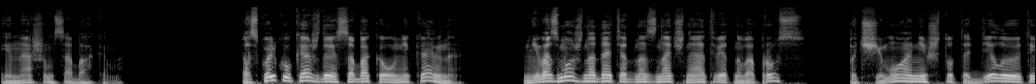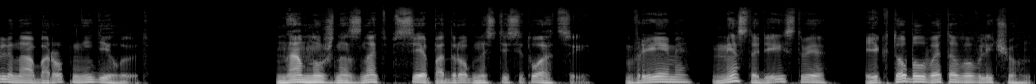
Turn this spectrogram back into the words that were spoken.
и нашим собакам. Поскольку каждая собака уникальна, невозможно дать однозначный ответ на вопрос, почему они что-то делают или наоборот не делают. Нам нужно знать все подробности ситуации, время, место действия и кто был в это вовлечен.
